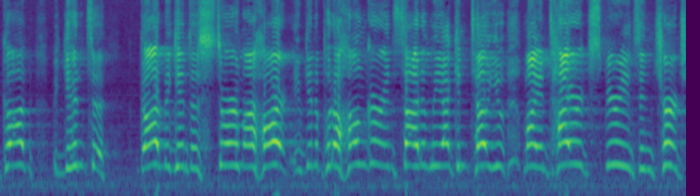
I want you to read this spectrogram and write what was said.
God began to God began to stir my heart. He began to put a hunger inside of me. I can tell you, my entire experience in church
